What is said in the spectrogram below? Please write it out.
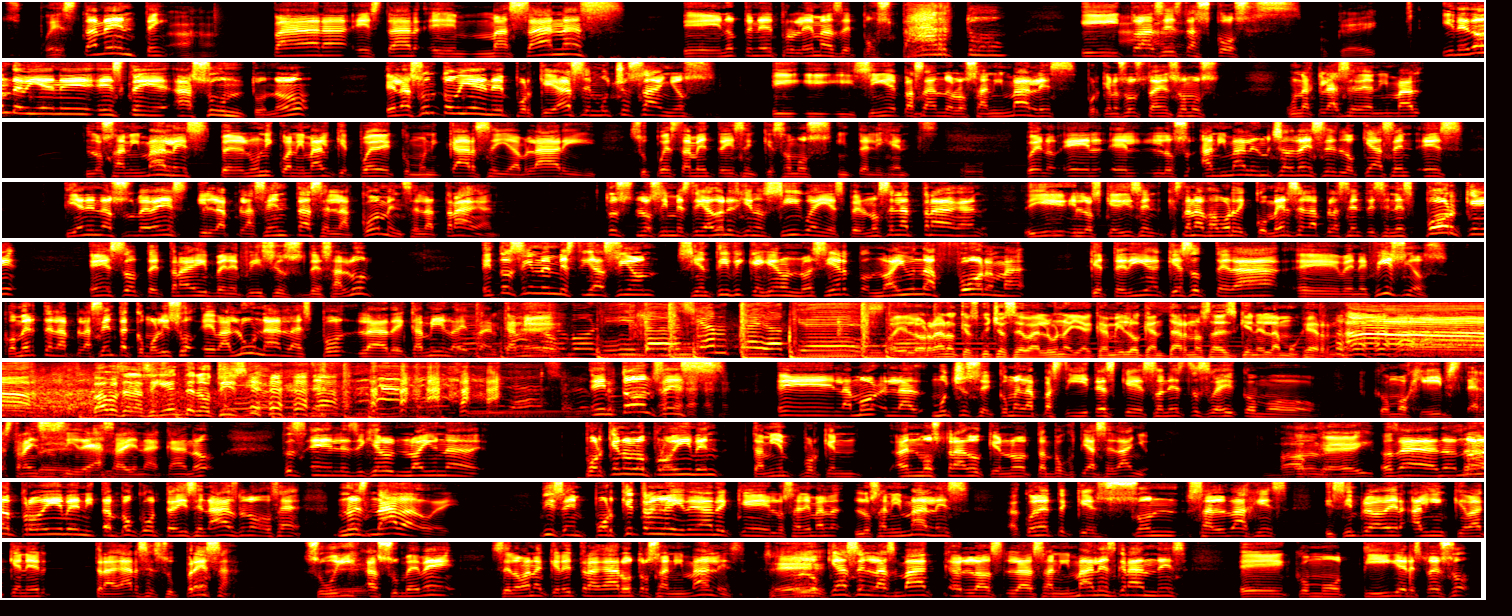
supuestamente, para estar eh, más sanas, eh, no tener problemas de posparto y todas ah. estas cosas. Ok. ¿Y de dónde viene este asunto, no? El asunto viene porque hace muchos años, y, y sigue pasando los animales, porque nosotros también somos una clase de animal, los animales, pero el único animal que puede comunicarse y hablar y supuestamente dicen que somos inteligentes. Bueno, los animales muchas veces lo que hacen es, tienen a sus bebés y la placenta se la comen, se la tragan. Entonces los investigadores dijeron, sí, güeyes, pero no se la tragan. Y, los que dicen que están a favor de comerse la placenta dicen, es porque eso te trae beneficios de salud. Entonces, en una investigación científica dijeron, no es cierto, no hay una forma que te diga que eso te da eh, beneficios. Comerte la placenta como lo hizo Eva Luna, la, la de Camilo, el Camilo. Oye, lo raro que escuchas a Eva Luna y a Camilo cantar, no sabes quién es la mujer, ¿no? ¡Ah! Vamos a la siguiente noticia. Entonces, eh, el amor, muchos se comen la pastillita, es que son estos, güey, como, como hipsters, traen sus ideas ahí en acá, ¿no? Entonces, eh, les dijeron, no hay una ¿Por qué no lo prohíben? También porque han mostrado que no tampoco te hace daño. Ok. O sea, no, lo prohíben y tampoco te dicen hazlo. O sea, no es nada, güey. Dicen, ¿por qué traen la idea de que los, los animales, acuérdate que son salvajes y siempre va a haber alguien que va a querer tragarse su presa? Su hija, su bebé, se lo van a querer tragar otros animales. Lo que hacen las vacas, los, animales grandes, eh, como tigres, todo eso,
